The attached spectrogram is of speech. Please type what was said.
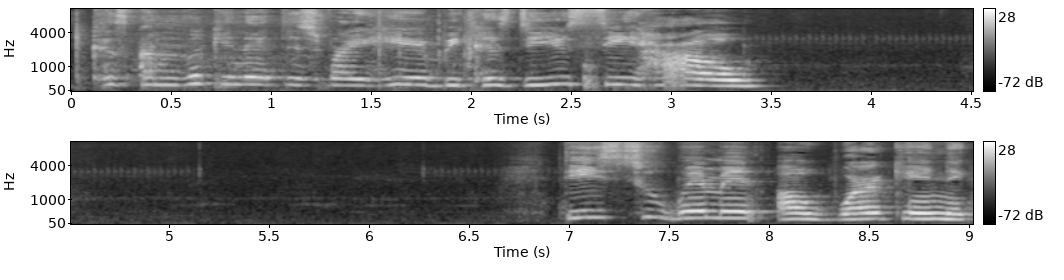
because i'm looking at this right here because do you see how these two women are working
